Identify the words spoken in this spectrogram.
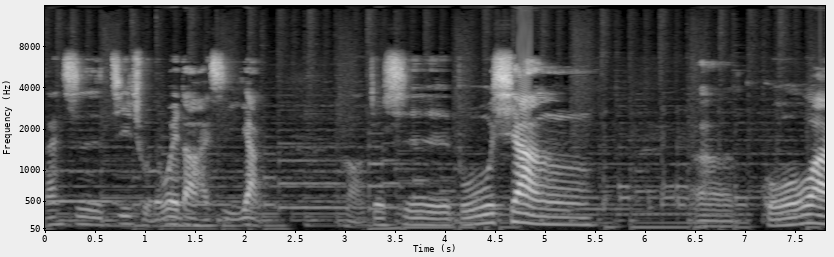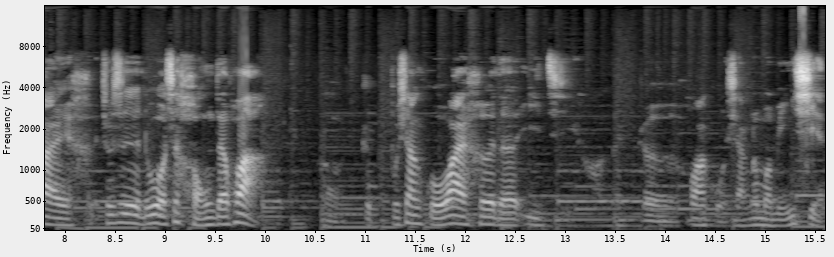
但是基础的味道还是一样。哦就是不像呃国外，就是如果是红的话，不像国外喝的艺伎哦，那个花果香那么明显。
